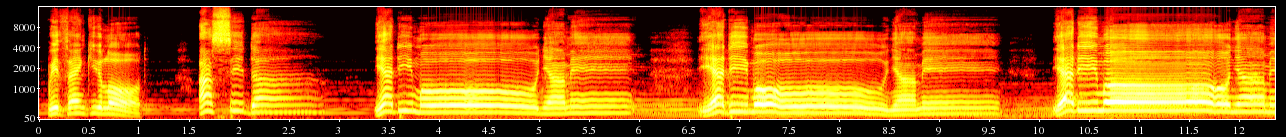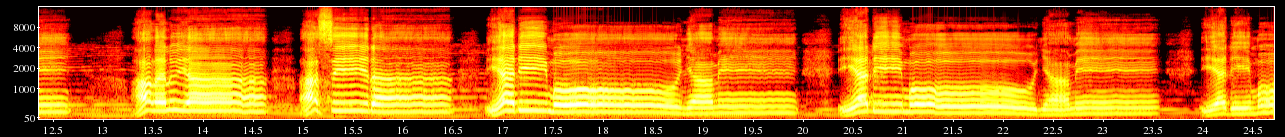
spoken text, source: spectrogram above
We thank you, Lord. Asida Yadimo Nyame. Yadimo Nyame. Yadimo Nyame. Hallelujah. Asida Yadimo Nyame. Yadimo Nyame. Yadimo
